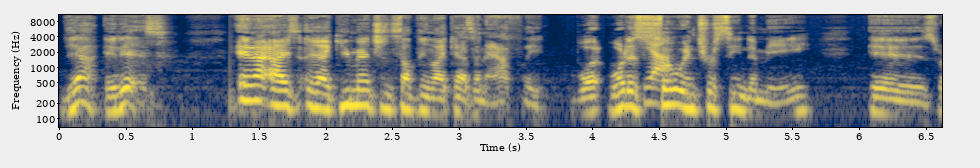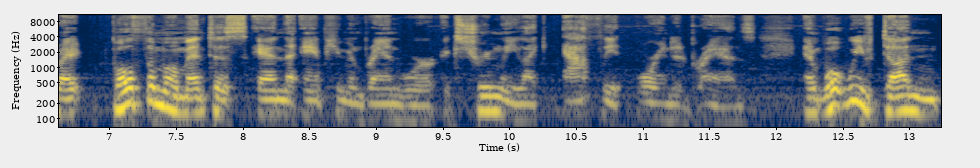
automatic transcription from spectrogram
Yeah, it is. And I, I like you mentioned something like as an athlete, what what is Yeah. so interesting to me is right. Both the Momentous and the Amp Human brand were extremely like athlete oriented brands, and what we've done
